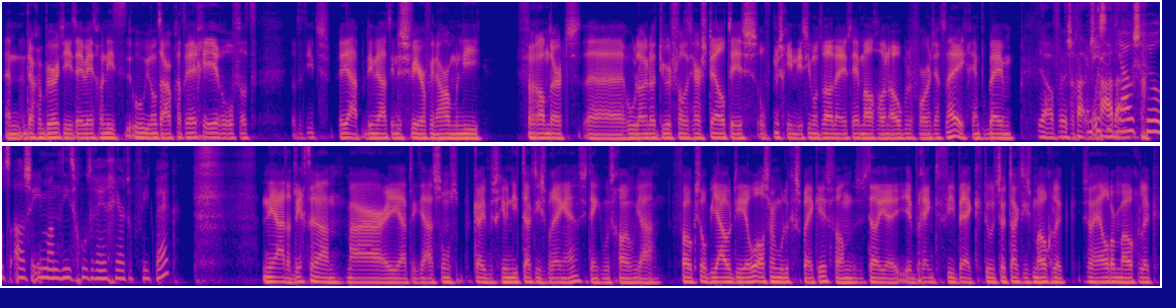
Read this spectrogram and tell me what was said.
En er gebeurt iets en je weet gewoon niet hoe iemand daarop gaat reageren. Of dat, dat het iets, ja, inderdaad in de sfeer of in de harmonie verandert. eh, hoe lang dat duurt voordat het hersteld is. Of misschien is iemand wel ineens helemaal gewoon open ervoor en zegt van... hé, geen probleem. Ja, of scha- is het jouw schuld als iemand niet goed reageert op feedback? Ja, dat ligt eraan. Maar ja, ja, soms kan je het misschien niet tactisch brengen. Dus ik denk, je moet gewoon ja, focussen op jouw deel als er een moeilijk gesprek is. Van, stel je, je brengt de feedback, doe het zo tactisch mogelijk, zo helder mogelijk.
